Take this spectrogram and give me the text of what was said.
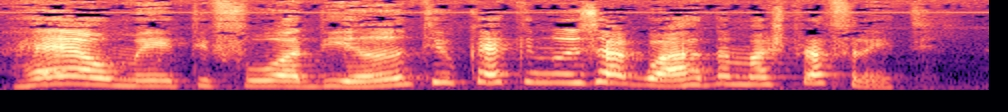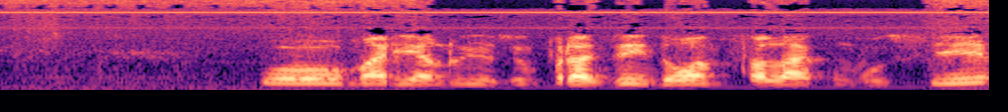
realmente for adiante, o que é que nos aguarda mais para frente? Ô, Maria Luísa, um prazer enorme falar com você.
